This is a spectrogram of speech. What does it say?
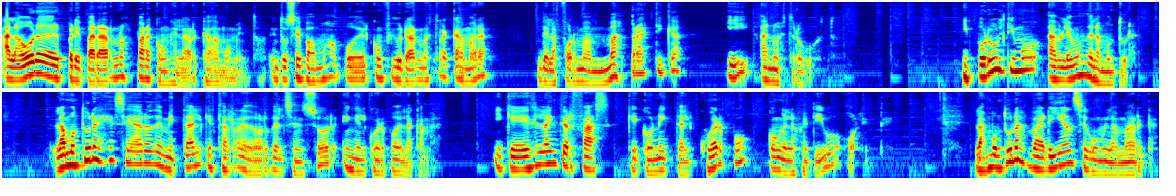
a la hora de prepararnos para congelar cada momento. Entonces vamos a poder configurar nuestra cámara de la forma más práctica y a nuestro gusto. Y por último, hablemos de la montura. La montura es ese aro de metal que está alrededor del sensor en el cuerpo de la cámara y que es la interfaz que conecta el cuerpo con el objetivo o lente. Las monturas varían según la marca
